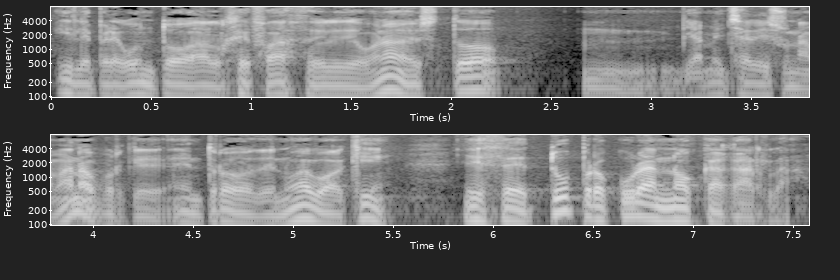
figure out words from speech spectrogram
y le pregunto al jefazo y le digo, bueno, esto ya me echaréis una mano porque entro de nuevo aquí. Dice, tú procura no cagarla,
